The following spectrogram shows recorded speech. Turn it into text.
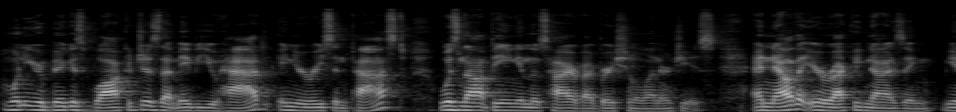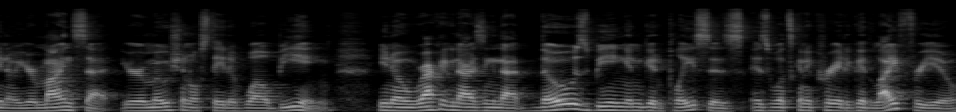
one of your biggest blockages that maybe you had in your recent past was not being in those higher vibrational energies. And now that you're recognizing, you know, your mindset, your emotional state of well-being, you know, recognizing that those being in good places is what's going to create a good life for you.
